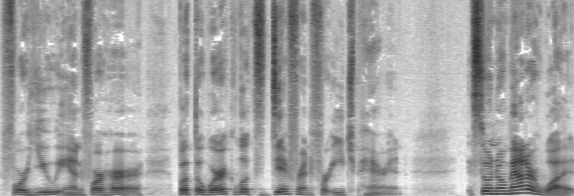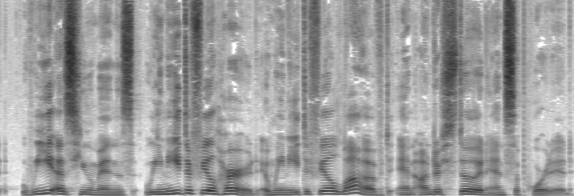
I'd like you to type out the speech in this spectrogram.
for you and for her but the work looks different for each parent. So, no matter what, we as humans, we need to feel heard and we need to feel loved and understood and supported.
